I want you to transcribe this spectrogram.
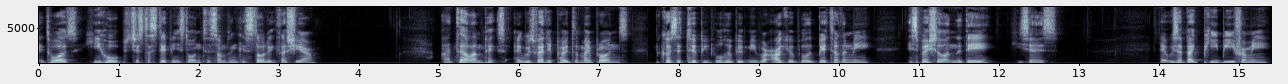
it was, he hopes, just a stepping stone to something historic this year. At the Olympics, I was very proud of my bronze because the two people who beat me were arguably better than me, especially on the day, he says. It was a big PB for me,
